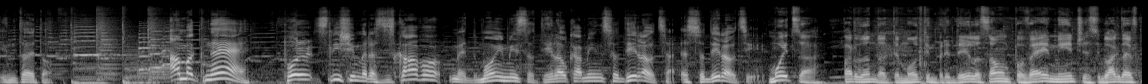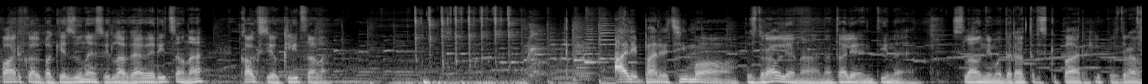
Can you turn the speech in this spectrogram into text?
in to je to. Ampak ne, pol slišim raziskavo med mojimi sodelavkami in sodelavci. Mojca, pardon, da te motim pri delu, samo povej mi, če si bila kdaj v parku ali pa kje zunaj videla veverico, kako si jo klicala. Ali pa recimo, Pozdravljena, Natalija in Tine, slavni moderatorski par, lepo zdrav.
